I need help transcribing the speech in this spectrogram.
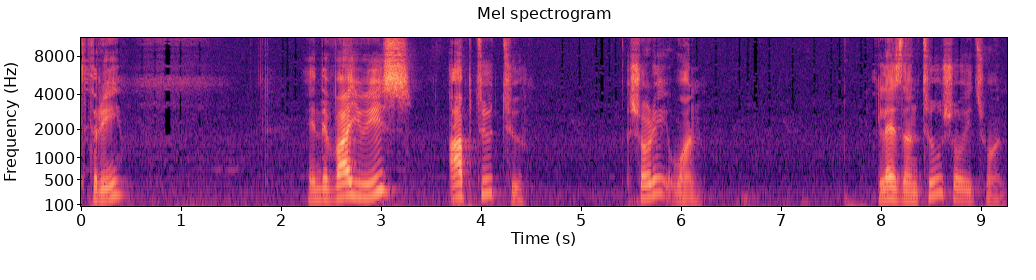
3 and the value is up to 2 sorry 1 less than 2 so it's 1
